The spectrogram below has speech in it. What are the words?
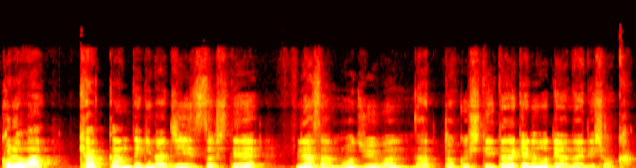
これは客観的な事実として皆さんも十分納得していただけるのではないでしょうか。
